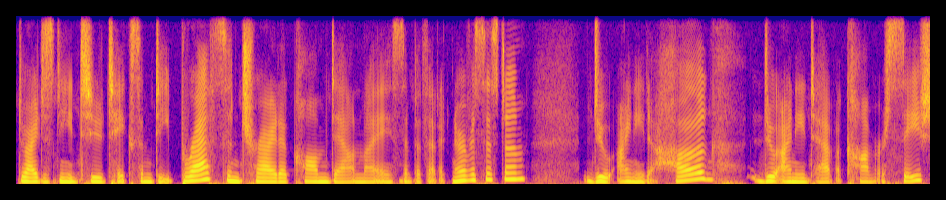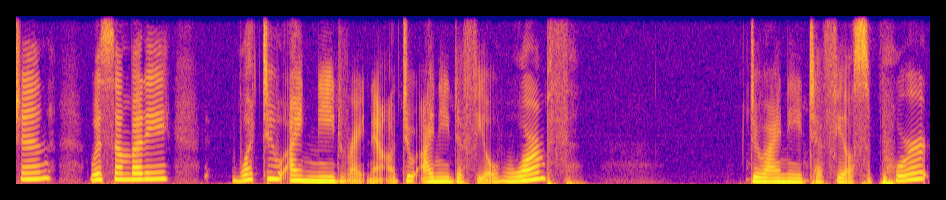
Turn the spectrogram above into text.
Do I just need to take some deep breaths and try to calm down my sympathetic nervous system? Do I need a hug? Do I need to have a conversation with somebody? What do I need right now? Do I need to feel warmth? Do I need to feel support?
